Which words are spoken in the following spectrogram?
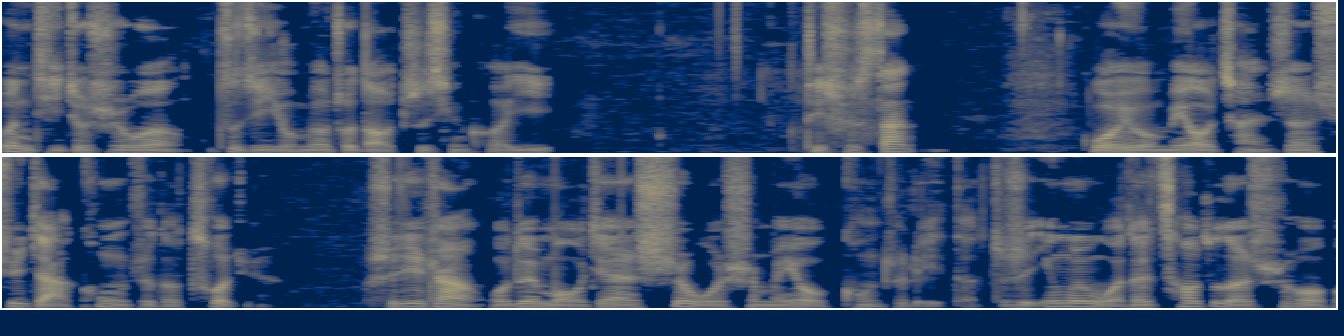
问题就是问自己有没有做到知行合一。第十三，我有没有产生虚假控制的错觉？实际上，我对某件事物是没有控制力的，只是因为我在操作的时候，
